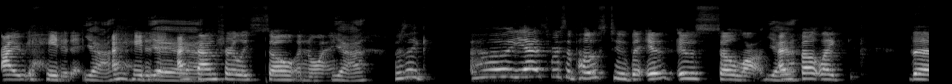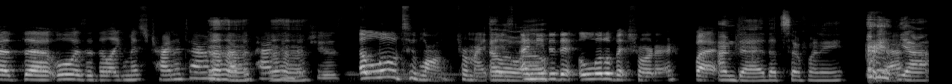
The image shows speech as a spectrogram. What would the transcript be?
I hated it. Yeah. I hated yeah, it. Yeah, I found Shirley so annoying. Yeah. I was like, oh yes, we're supposed to, but it was it was so long. Yeah. I felt like the the what was it the like Miss Chinatown uh-huh, that the pageant uh-huh. that she was a little too long for my taste. LOL. I needed it a little bit shorter, but I'm dead. That's so funny. Yeah. yeah.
